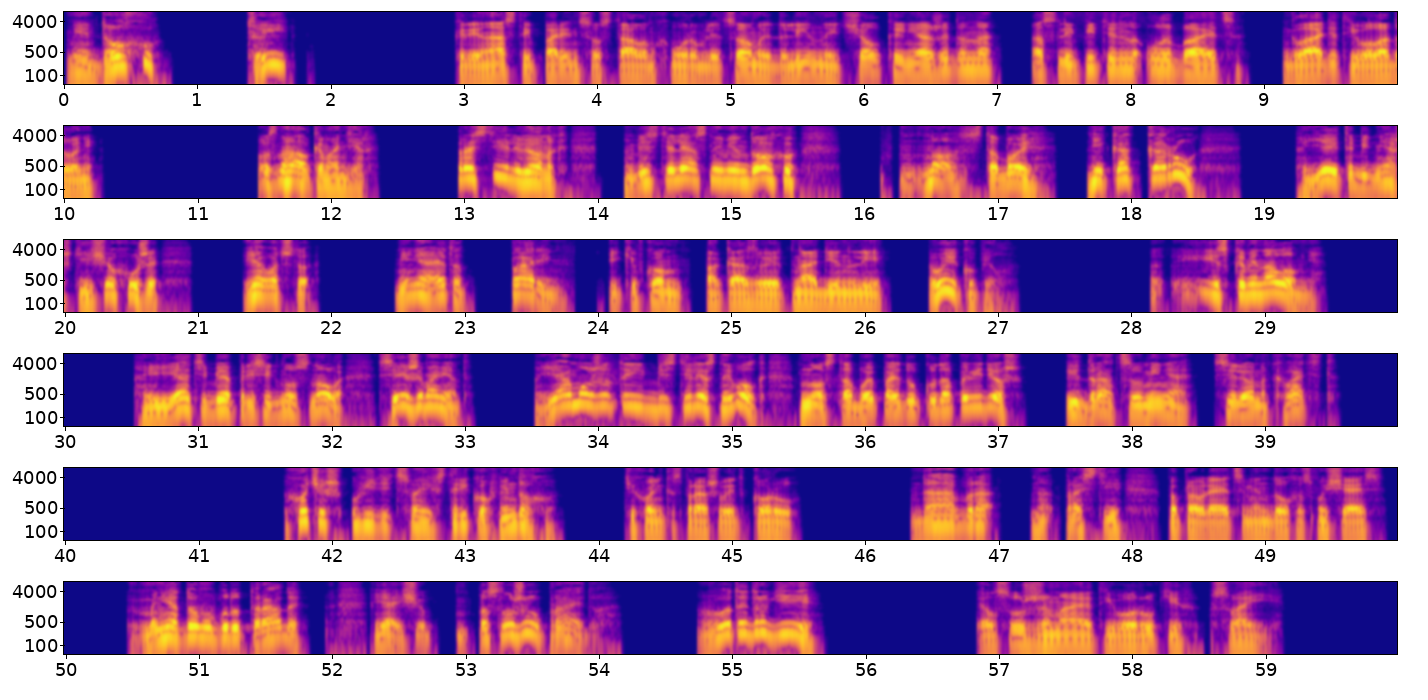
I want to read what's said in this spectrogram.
«Медоху? Ты?» Коренастый парень с усталым хмурым лицом и длинной челкой неожиданно ослепительно улыбается, гладит его ладони. — Узнал, командир. Прости, львенок, бестелесный Миндоху, но с тобой не как кору. Ей-то, бедняжке, еще хуже. Я вот что, меня этот парень, и кивком показывает на один Ли, выкупил. Из каменоломни. И я тебе присягну снова, сей же момент. Я, может, и бестелесный волк, но с тобой пойду, куда поведешь, и драться у меня селенок хватит. — Хочешь увидеть своих стариков, Миндоху? — тихонько спрашивает Кору. — Да, бра... Прости, — поправляется Миндоху, смущаясь. — Мне дома будут рады. Я еще послужу Прайду. Вот и другие. Элсу сжимает его руки в свои.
